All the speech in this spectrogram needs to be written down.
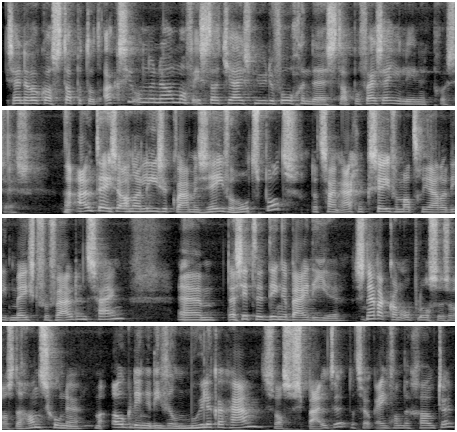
Zijn er ook al stappen tot actie ondernomen of is dat juist nu de volgende stap? Of waar zijn jullie in het proces? Nou, uit deze analyse kwamen zeven hotspots. Dat zijn eigenlijk zeven materialen die het meest vervuilend zijn. Um, daar zitten dingen bij die je sneller kan oplossen, zoals de handschoenen, maar ook dingen die veel moeilijker gaan, zoals spuiten. Dat is ook een van de grote.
